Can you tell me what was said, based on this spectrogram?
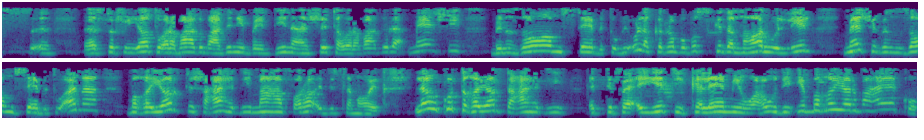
صفيات ورا بعض وبعدين يبقى يدينا شتاء ورا بعض. لا ماشي بنظام ثابت. وبيقول لك الرب بص كده النهار والليل ماشي بنظام ثابت. وأنا ما غيرتش عهدي مع فرائض السماوات. لو كنت غيرت عهدي اتفاقيتي كلامي وعودي يبقى غير معاكم.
